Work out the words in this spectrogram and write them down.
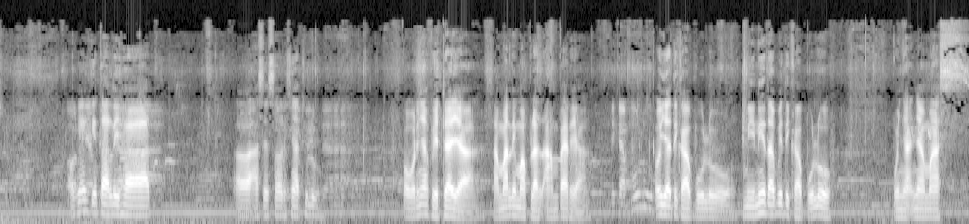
oke kita lihat eh, aksesorisnya dulu. Powernya beda ya sama 15 ampere ya. 30. Oh ya 30 Mini tapi 30 Punyanya Mas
